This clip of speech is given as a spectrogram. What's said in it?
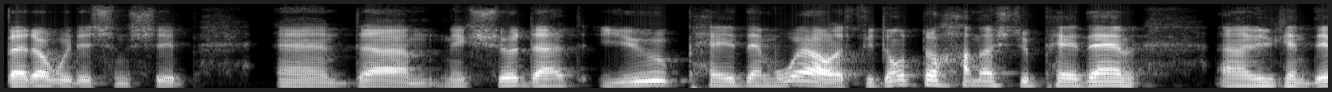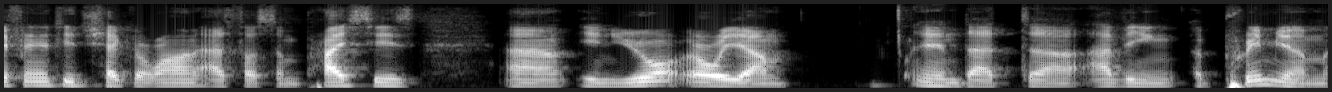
better relationship and um, make sure that you pay them well. If you don't know how much to pay them, uh, you can definitely check around, ask for some prices uh, in your area, and that uh, having a premium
